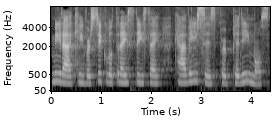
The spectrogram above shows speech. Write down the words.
Mira aquí, versículo 3 dice que a veces pedimos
